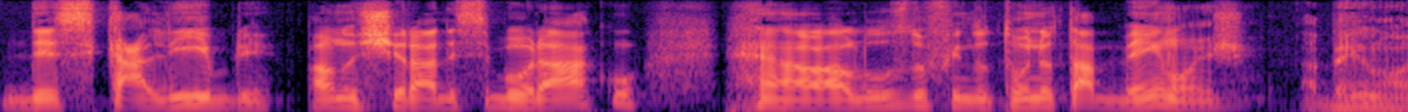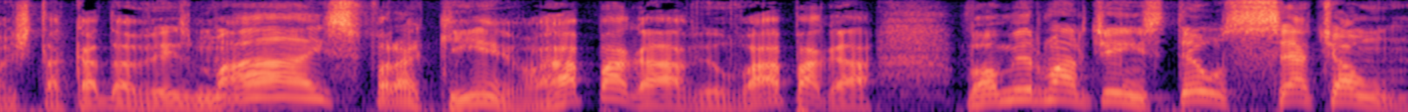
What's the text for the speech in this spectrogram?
desse calibre para nos tirar desse buraco, a luz do fim do túnel está bem longe. Tá bem longe, está cada vez mais fraquinho. Vai apagar, viu? Vai apagar. Valmir Martins, teu 7 a 1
